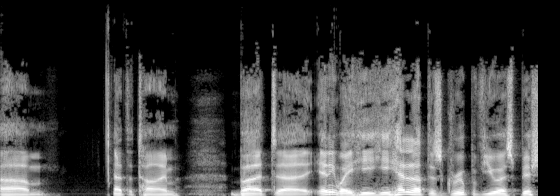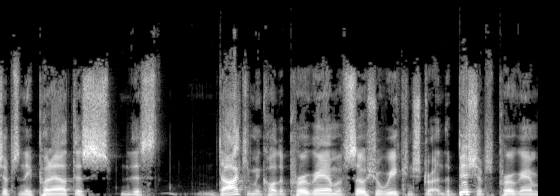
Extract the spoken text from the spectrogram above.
um, at the time. But uh, anyway, he he headed up this group of U.S. bishops, and they put out this this document called the Program of Social Reconstruction, the Bishops Program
